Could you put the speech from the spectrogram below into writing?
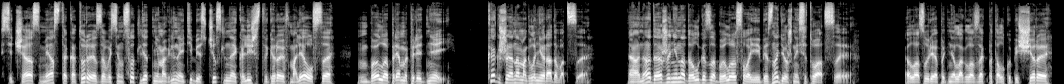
Сейчас место, которое за 800 лет не могли найти бесчисленное количество героев Малеуса, было прямо перед ней. Как же она могла не радоваться? Она даже ненадолго забыла о своей безнадежной ситуации. Лазурия подняла глаза к потолку пещеры,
